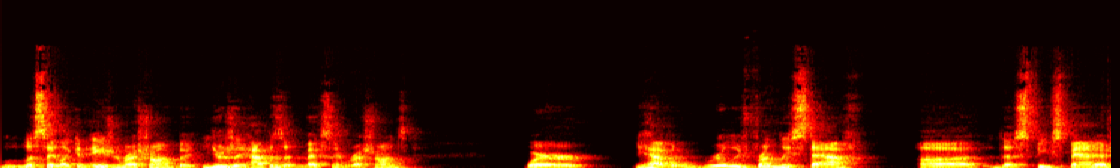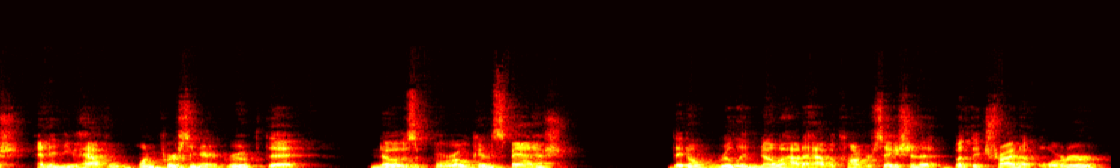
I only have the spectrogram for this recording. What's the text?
let's say like an Asian restaurant, but usually it happens at Mexican restaurants where you have a really friendly staff uh, that speaks Spanish, and then you have one person in your group that knows broken Spanish. They don't really know how to have a conversation, it, but they try to order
